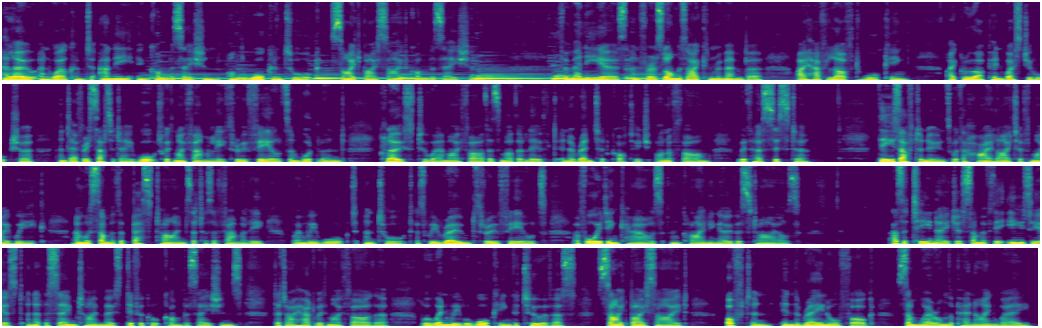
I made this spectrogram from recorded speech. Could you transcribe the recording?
Hello and welcome to Annie in Conversation on the Walk and Talk Side by Side Conversation. For many years and for as long as I can remember, I have loved walking. I grew up in West Yorkshire and every Saturday walked with my family through fields and woodland close to where my father's mother lived in a rented cottage on a farm with her sister these afternoons were the highlight of my week and were some of the best times that as a family when we walked and talked as we roamed through fields, avoiding cows and climbing over stiles. As a teenager, some of the easiest and at the same time most difficult conversations that I had with my father were when we were walking, the two of us, side by side, often in the rain or fog, somewhere on the Pennine Way.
